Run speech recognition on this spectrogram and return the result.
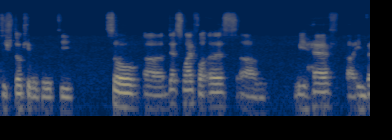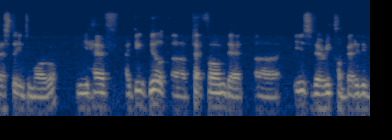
digital capability. So that's why for us, um, we have invested in TMRW. We have, I think, built a platform that is very competitive.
